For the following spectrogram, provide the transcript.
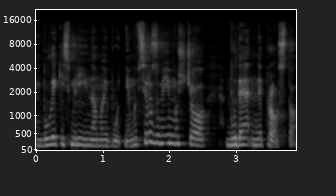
були якісь мрії на майбутнє. Ми всі розуміємо, що буде непросто.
